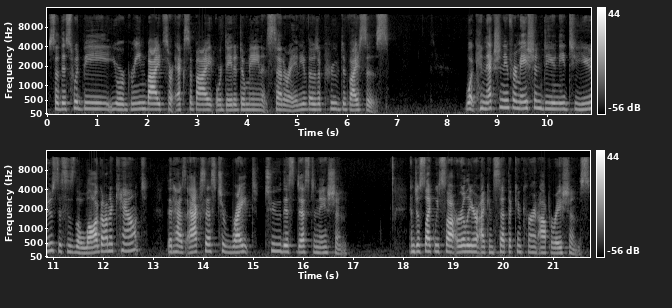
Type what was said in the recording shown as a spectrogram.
So this would be your GreenBytes or exabyte or data domain, etc. Any of those approved devices. What connection information do you need to use? This is the logon account that has access to write to this destination. And just like we saw earlier, I can set the concurrent operations.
